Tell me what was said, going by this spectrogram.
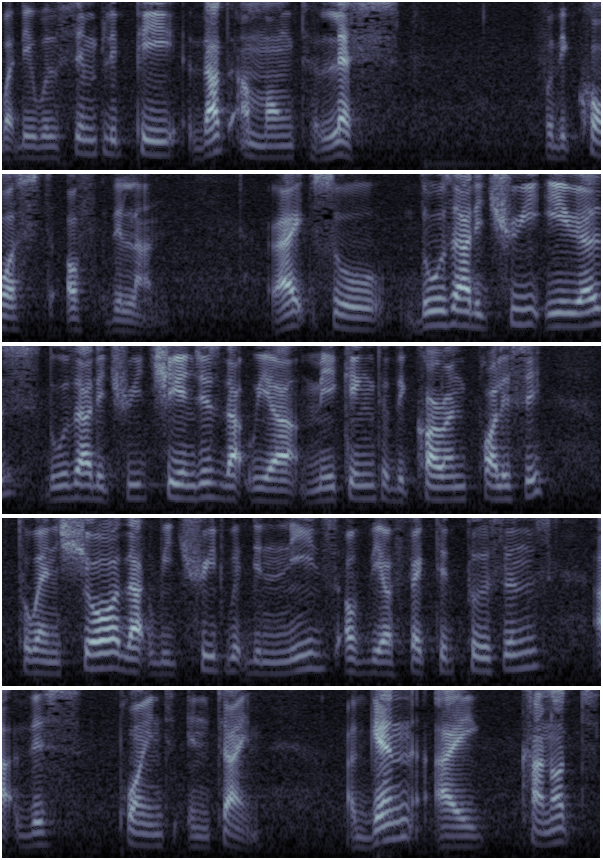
but they will simply pay that amount less for the cost of the land. Right? So those are the three areas, those are the three changes that we are making to the current policy to ensure that we treat with the needs of the affected persons at this point in time. Again, I cannot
